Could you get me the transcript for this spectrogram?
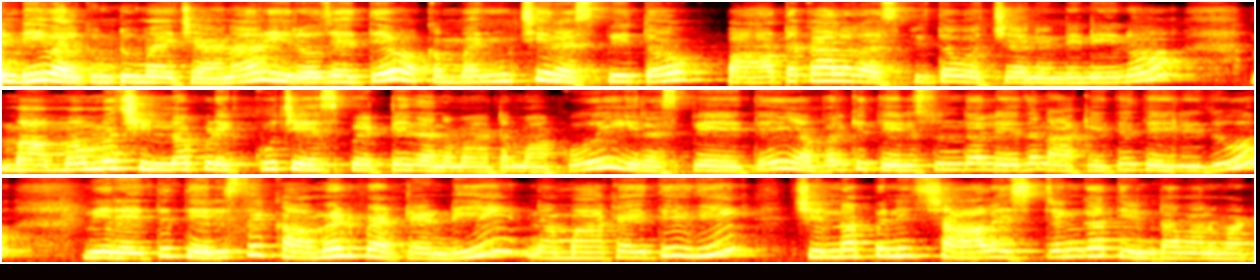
అండి వెల్కమ్ టు మై ఛానల్. ఈరోజైతే ఒక మంచి రెసిపీతో పాతకాల రెసిపీతో వచ్చానండి నేను. మా అమ్మమ్మ చిన్నప్పుడు ఎక్కువ చేసి పెట్టేదన్నమాట మాకు. ఈ రెసిపీ అయితే ఎవరికి తెలుసుందో లేదో నాకైతే తెలీదు. మీరైతే తెలిస్తే కామెంట్ పెట్టండి. మాకైతే ఇది చిన్నప్పటి నుంచి చాలా ఇష్టంగా తింటాం అనమాట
